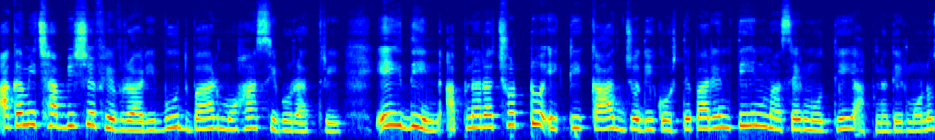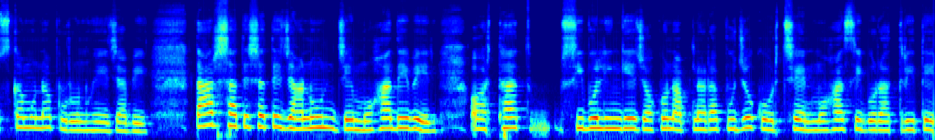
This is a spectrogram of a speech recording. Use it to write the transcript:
আগামী ছাব্বিশে ফেব্রুয়ারি বুধবার মহাশিবরাত্রি। এই দিন আপনারা ছোট্ট একটি কাজ যদি করতে পারেন, তিন মাসের মধ্যেই আপনাদের মনস্কামনা পূরণ হয়ে যাবে। তার সাথে সাথে জানুন যে মহাদেবের, অর্থাৎ শিবলিঙ্গে যখন আপনারা পুজো করছেন মহাশিবরাত্রিতে,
